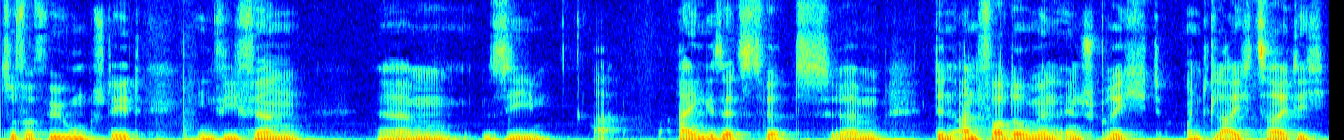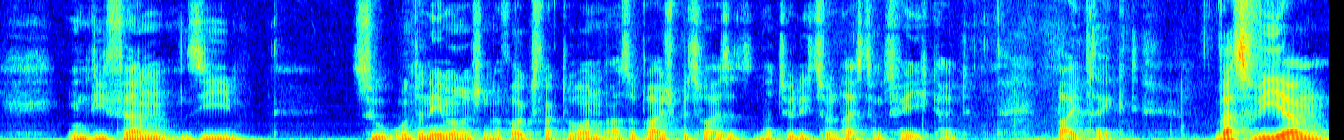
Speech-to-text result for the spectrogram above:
zur Verfügung steht, inwiefern ähm, sie eingesetzt wird, ähm, den Anforderungen entspricht und gleichzeitig inwiefern sie zu unternehmerischen Erfolgsfaktoren, also beispielsweise natürlich zur Leistungsfähigkeit beiträgt. Was wir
